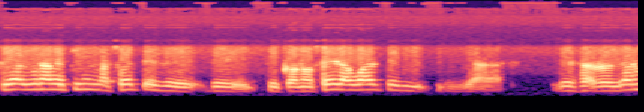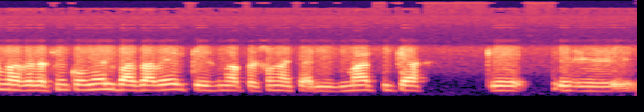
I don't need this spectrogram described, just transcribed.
tú alguna vez tienes la suerte de, conocer a Walter y, desarrollar una relación con él, vas a ver que es una persona carismática que eh,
